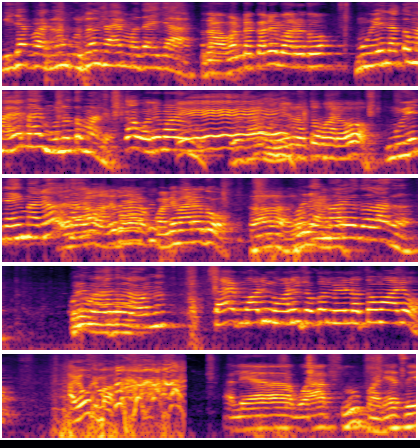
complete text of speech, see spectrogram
બીજા પ્રશ્ન પૂછો સાહેબ મજા આવી રાવણ ને કરે મારે તો? હું એ નતો માર્યો સાહેબ હું નતો માર્યો. કા માર્યો? મને માર્યો. હો. એ નહીં માર્યો? કોને માર્યો તો. હા, મને માર્યો તો લાગે? કોને માર્યો તો રાવણને? સાહેબ મારી મોની છોકર મેં નતો માર્યો. અલ્યા વાહ શું ભણ્યા છે?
